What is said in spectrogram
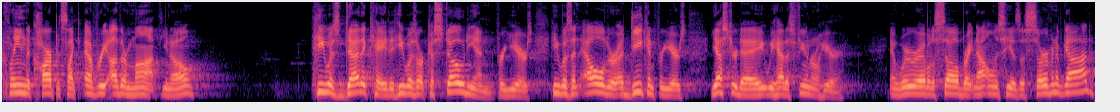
cleaned the carpets like every other month, you know. He was dedicated. He was our custodian for years. He was an elder, a deacon for years. Yesterday, we had his funeral here, and we were able to celebrate not only is he as a servant of God,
